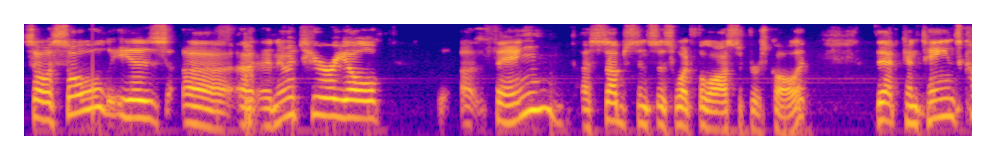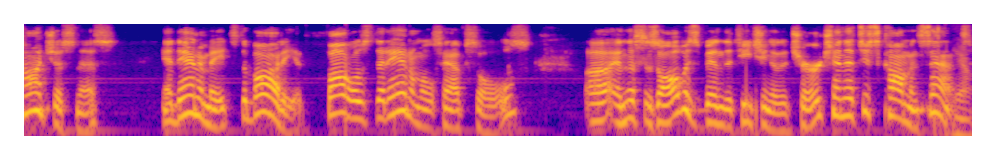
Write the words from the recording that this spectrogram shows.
So a soul is uh, a, an immaterial uh, thing, a substance is what philosophers call it, that contains consciousness and animates the body. It follows that animals have souls, uh, and this has always been the teaching of the church, and it's just common sense.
